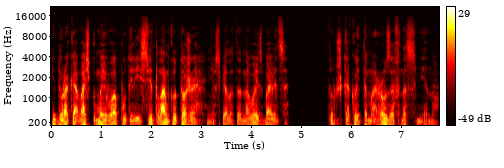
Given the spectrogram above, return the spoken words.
И дурака Ваську моего опутали, и Светланку тоже не успел от одного избавиться. Тут же какой-то Морозов на смену.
